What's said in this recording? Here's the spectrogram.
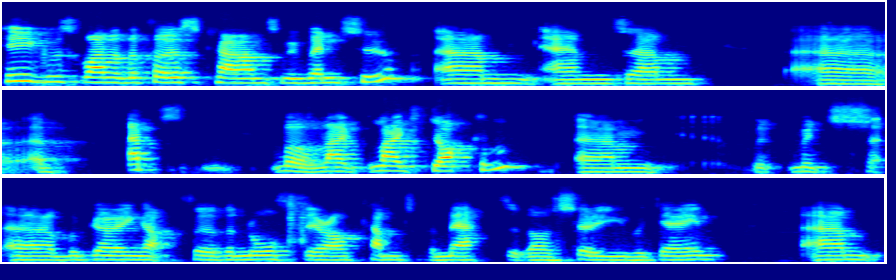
He was one of the first towns we went to, um, and um, uh, well, like like Dokkum, um, which uh, we're going up further north there. I'll come to the map that I'll show you again. Um,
